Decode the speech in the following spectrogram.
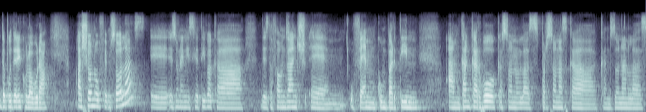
de poder-hi col·laborar. Això no ho fem soles, eh, és una iniciativa que des de fa uns anys eh, ho fem compartint amb Can Carbó, que són les persones que, que ens donen les,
